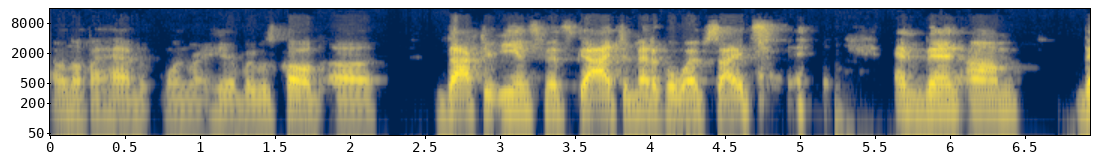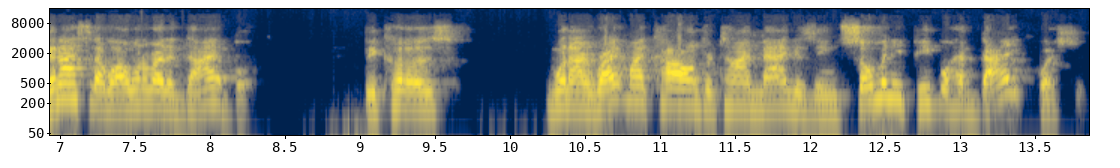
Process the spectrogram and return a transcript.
I don't know if I have one right here, but it was called uh, Dr. Ian Smith's Guide to Medical Websites. and then, um, then I said, well, I want to write a diet book because when I write my column for Time Magazine, so many people have diet questions.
